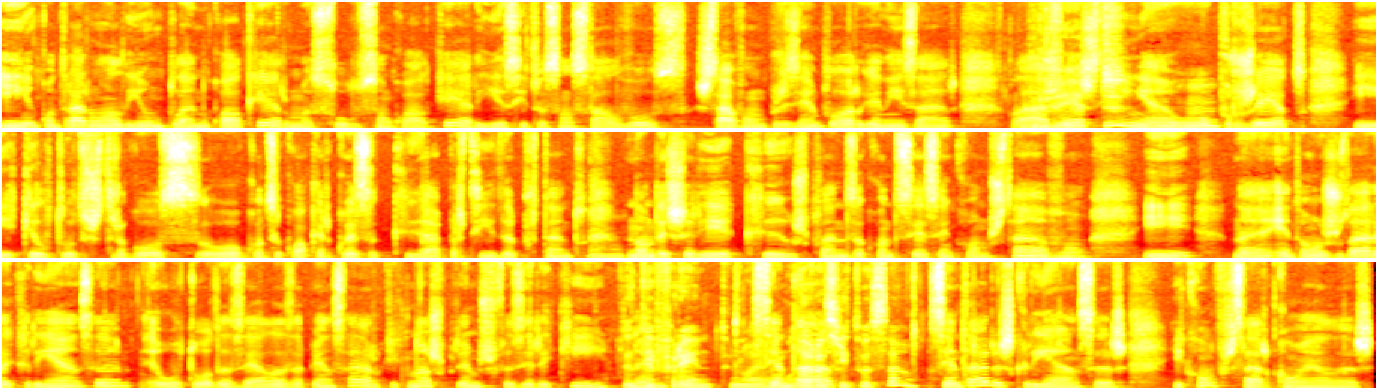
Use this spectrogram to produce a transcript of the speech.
e encontraram ali um plano qualquer, uma solução qualquer e a situação salvou-se. Estavam, por exemplo, a organizar lá a festinha uhum. o projeto e aquilo tudo estragou-se ou aconteceu qualquer coisa que à partida, portanto, uhum. não deixaria que os planos acontecessem como estavam e, né, então ajudar a criança ou todas elas a pensar o que é que nós podemos fazer aqui. De né? diferente, não é? Sentar mudar a situação. Sentar as crianças e conversar com elas.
